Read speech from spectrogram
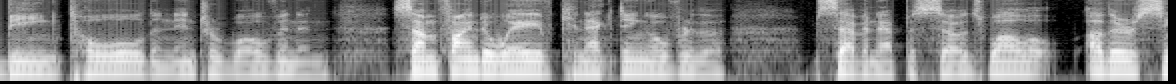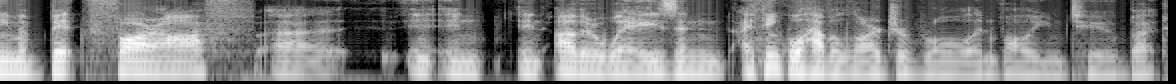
being told and interwoven, and some find a way of connecting over the seven episodes, while others seem a bit far off uh, in, in other ways. And I think we'll have a larger role in volume two. But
